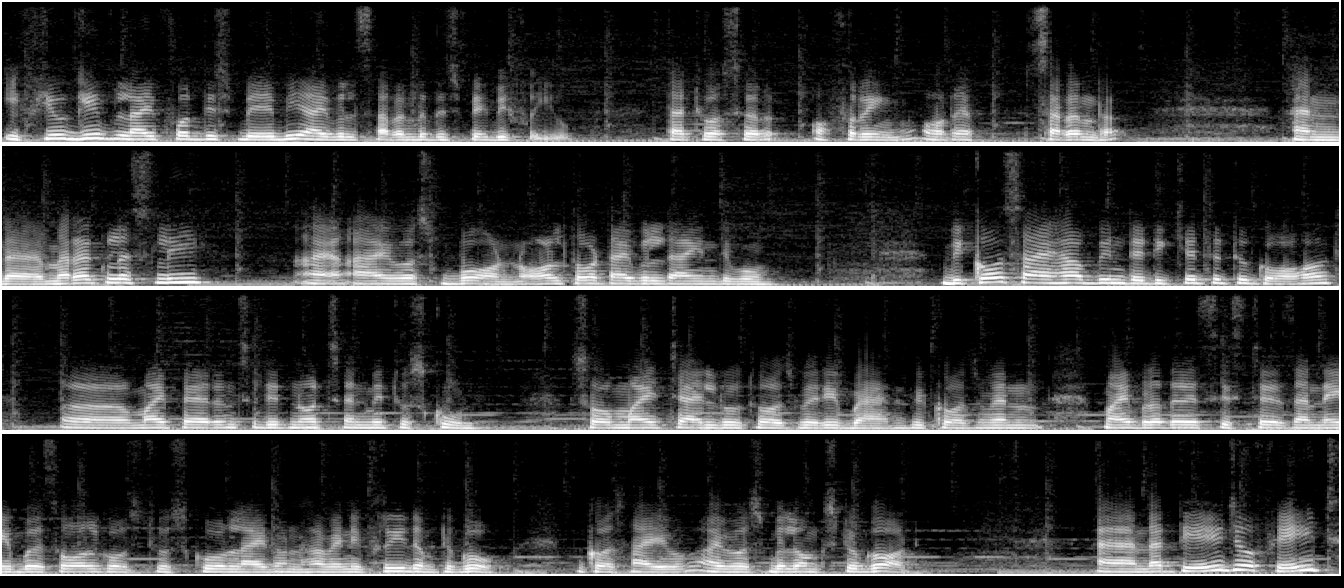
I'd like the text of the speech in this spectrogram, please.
If you give life for this baby, I will surrender this baby for you. That was her offering or a surrender. And uh, miraculously, I, I was born. All thought I will die in the womb. Because I have been dedicated to God, uh, my parents did not send me to school. So my childhood was very bad because when my brothers, sisters, and neighbors all goes to school, I don't have any freedom to go because I, I was belongs to God. And at the age of eight,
